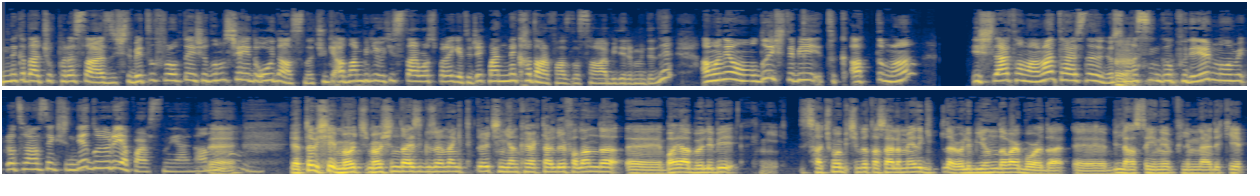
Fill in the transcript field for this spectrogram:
ne kadar çok para sağarız. İşte Battlefront'ta yaşadığımız şey de oydu aslında. Çünkü adam biliyor ki Star Wars para getirecek. Ben ne kadar fazla sağabilirim dedi. Ama ne oldu? İşte bir tık attı mı işler tamamen tersine dönüyor. Sonra Evet. single player no microtransaction diye duyuru yaparsın yani. Anladın Evet. mı? Ya tabii şey merch, merchandising üzerinden gittikleri için yan karakterleri falan da e, bayağı böyle bir saçma biçimde tasarlamaya da gittiler. Öyle bir yanı da var bu arada. E, bilhassa yeni filmlerdeki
